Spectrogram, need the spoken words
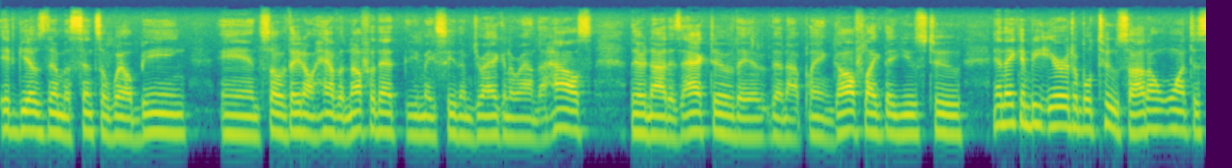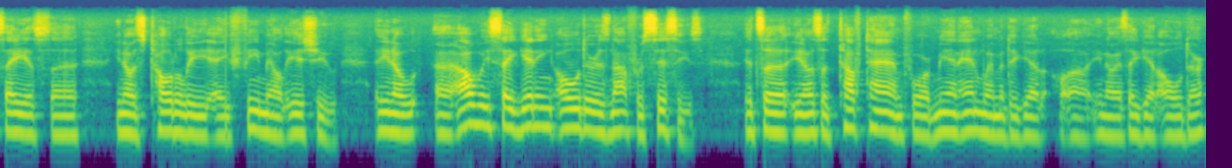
it gives them a sense of well-being. And so, if they don't have enough of that, you may see them dragging around the house. They're not as active. They're, they're not playing golf like they used to. And they can be irritable too. So, I don't want to say it's uh, you know, it's totally a female issue. You know, uh, I always say getting older is not for sissies. it's a you know it's a tough time for men and women to get uh, you know as they get older,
